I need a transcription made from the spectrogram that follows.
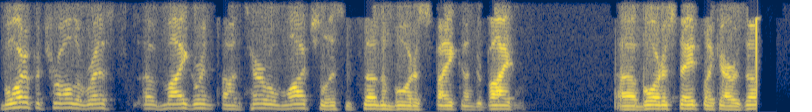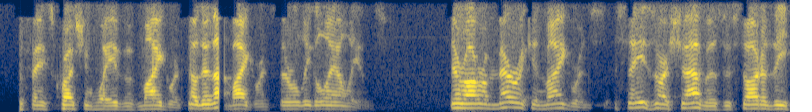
Border Patrol arrests of migrant on terror watch list at southern border spike under Biden. Uh, border states like Arizona face crushing wave of migrants. No, they're not migrants. They're illegal aliens. There are American migrants. Cesar Chavez, who started the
